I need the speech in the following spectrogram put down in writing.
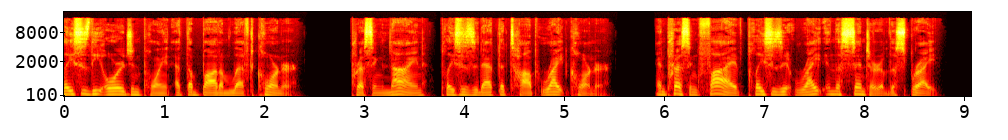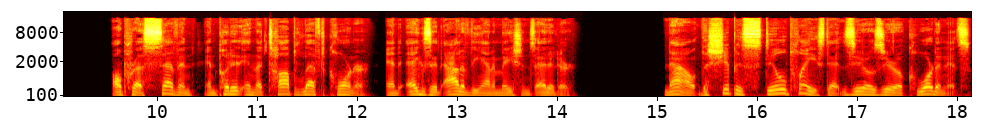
places the origin point at the bottom left corner. Pressing 9 places it at the top right corner. And pressing 5 places it right in the center of the sprite. I'll press 7 and put it in the top left corner and exit out of the animations editor. Now, the ship is still placed at 00 0 coordinates,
